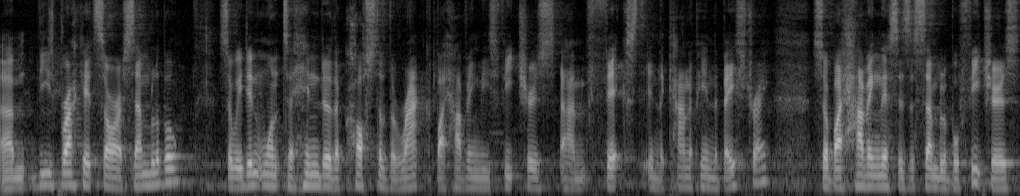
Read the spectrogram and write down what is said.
Um, these brackets are assemblable. So we didn't want to hinder the cost of the rack by having these features um, fixed in the canopy and the base tray. So by having this as assemblable features,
